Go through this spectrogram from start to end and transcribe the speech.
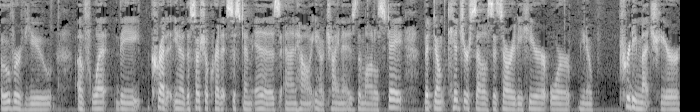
overview of what the credit, you know, the social credit system is and how, you know, China is the model state, but don't kid yourselves, it's already here or, you know, pretty much here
